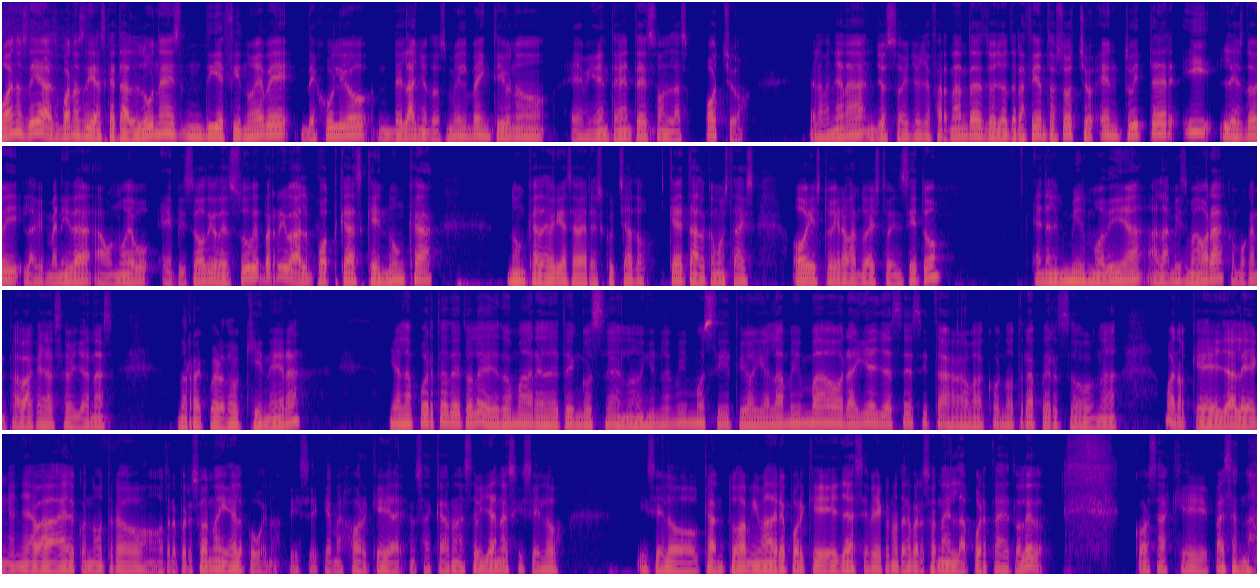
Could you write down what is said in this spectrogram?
Buenos días, buenos días, ¿qué tal? Lunes 19 de julio del año 2021, evidentemente son las 8 de la mañana. Yo soy Yoyo Fernández, Yoyo308 en Twitter y les doy la bienvenida a un nuevo episodio de Sube para arriba, el podcast que nunca, nunca deberías haber escuchado. ¿Qué tal? ¿Cómo estáis? Hoy estoy grabando esto in situ, en el mismo día, a la misma hora, como cantaba aquellas sevillanas. No recuerdo quién era, y a la puerta de Toledo, madre, le tengo celo, y en el mismo sitio y a la misma hora, y ella se citaba con otra persona. Bueno, que ella le engañaba a él con otra persona, y él, pues bueno, dice que mejor que sacar unas sevillanas y se lo, y se lo canto a mi madre porque ella se ve con otra persona en la puerta de Toledo. Cosas que pasan, ¿no?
